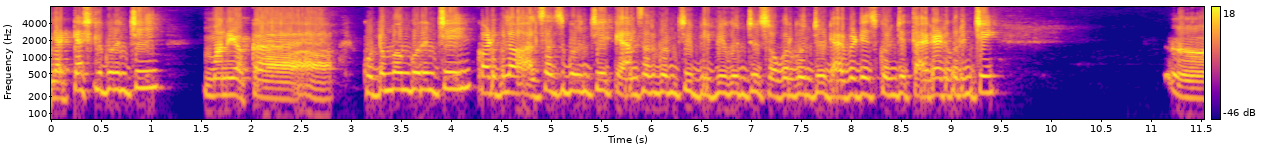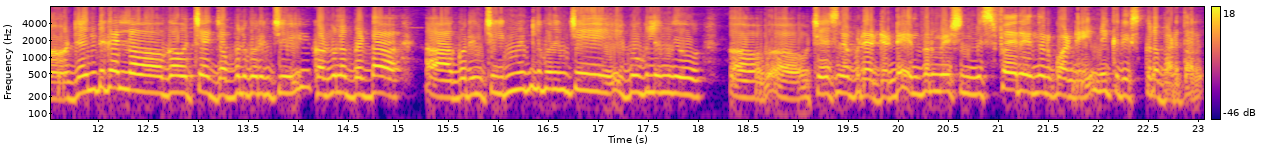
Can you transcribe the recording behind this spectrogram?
బ్లడ్ టెస్ట్ల గురించి మన యొక్క కుటుంబం గురించి కడుపులో అల్సర్స్ గురించి క్యాన్సర్ గురించి బీపీ గురించి షుగర్ గురించి డయాబెటీస్ గురించి థైరాయిడ్ గురించి జెనెటికల్గా వచ్చే జబ్బుల గురించి కడుపులో బిడ్డ గురించి ఇన్నింటి గురించి గూగులింగ్ చేసినప్పుడు ఏంటంటే ఇన్ఫర్మేషన్ మిస్ఫైర్ అయిందనుకోండి మీకు రిస్క్లో పడతారు.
